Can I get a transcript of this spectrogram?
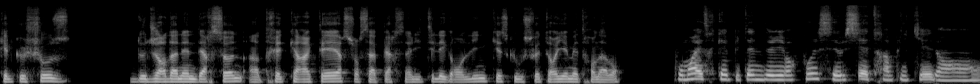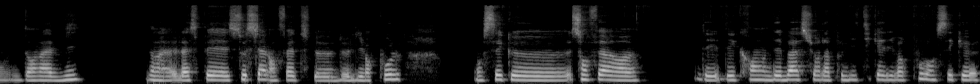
quelque chose de Jordan Henderson, un trait de caractère sur sa personnalité, les grandes lignes, qu'est-ce que vous souhaiteriez mettre en avant? Pour moi, être capitaine de Liverpool, c'est aussi être impliqué dans, dans la vie, dans l'aspect social en fait de, Liverpool. On sait que, sans faire euh, des, grands débats sur la politique à Liverpool, on sait que,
